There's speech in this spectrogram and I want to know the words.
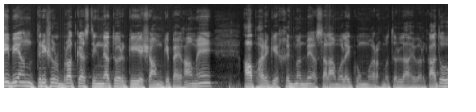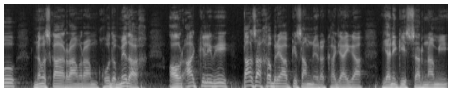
तेबियन त्रिशूल ब्रॉडकास्टिंग नेटवर्क की ये शाम के पैगाम हैं। आप हर की खिदमत में अस्सलाम वालेकुम वरहमतुल्लाहि वरकातुहू। नमस्कार, राम राम, खुद मेदाख और आज के लिए भी ताज़ा खबरें आपके सामने रखा जाएगा। यानी कि सरनामी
